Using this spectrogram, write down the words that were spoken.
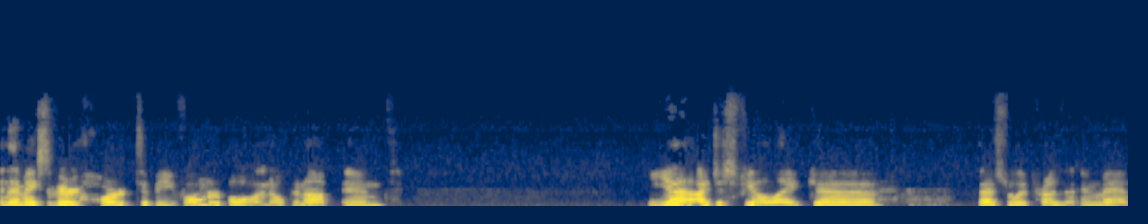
and that makes it very hard to be vulnerable and open up and yeah i just feel like uh that's really present in men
